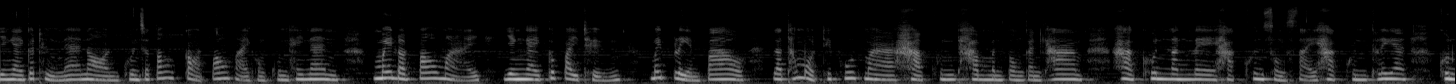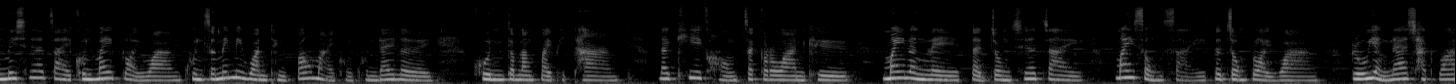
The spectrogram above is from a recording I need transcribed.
ยังไงก็ถึงแน่นอน คุณจะต้องกอดเป้าหมายของคุณให้แน่น ไม่ลดเป้าหมาย ยังไงก็ไปถึง ไม่เปลี่ยนเป้า และทั้งหมดที่พูดมา หากคุณทำมันตรงกันข้าม หากคุณลังเล หากคุณสงสัย หากคุณเครียด คุณไม่เชื่อใจ คุณไม่ปล่อยวาง คุณจะไม่มีวันถึงเป้าหมายของคุณได้เลย คุณกำลังไปผิดทาง และคีย์ของจักรวาลคือ ไม่ลังเลแต่จงเชื่อใจ ไม่สงสัยแต่จงปล่อยวาง รู้อย่างแน่ชัดว่า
